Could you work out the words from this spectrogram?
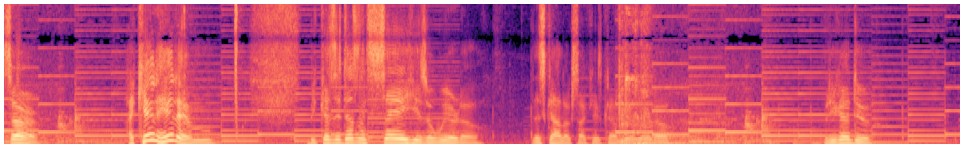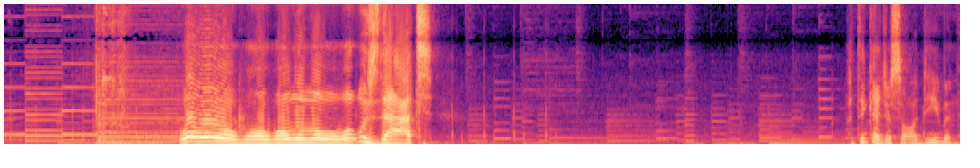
sir. I can't hit him because it doesn't say he's a weirdo. This guy looks like he's gonna be a weirdo. What are you gonna do? Whoa, whoa, whoa, whoa, whoa, whoa, whoa! What was that? I think I just saw a demon.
